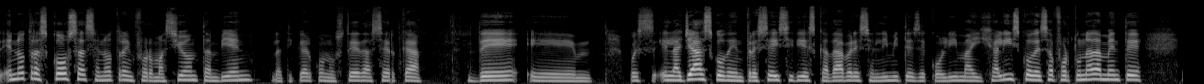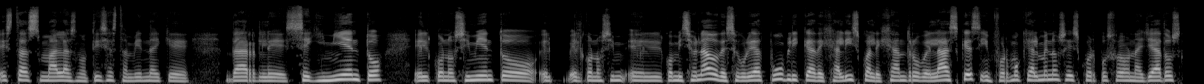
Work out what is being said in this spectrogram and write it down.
en otras cosas, en otra información también, platicar con usted acerca eh, pues el hallazgo de entre seis y diez cadáveres en límites de Colima y Jalisco. Desafortunadamente, estas malas noticias también hay que darle seguimiento. El conocimiento, el, el, comisionado de Seguridad Pública de Jalisco, Alejandro Velázquez, informó que al menos seis cuerpos fueron hallados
